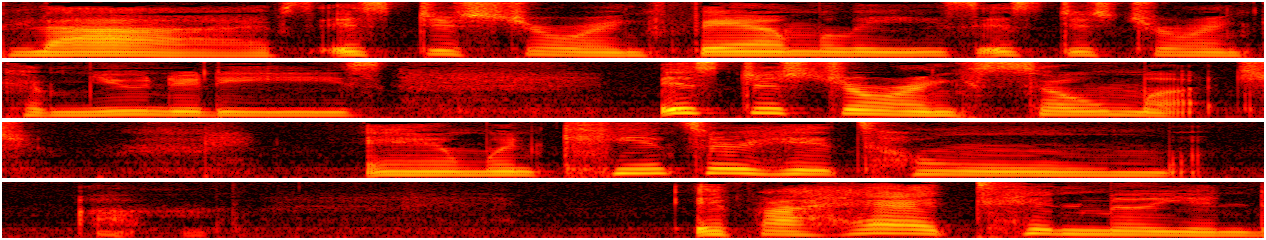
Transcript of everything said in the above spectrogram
lives, it's destroying families, it's destroying communities, it's destroying so much. And when cancer hits home, um, if I had $10 million,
